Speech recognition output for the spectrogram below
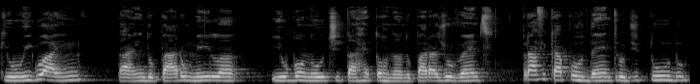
que o Higuaín está indo para o Milan e o Bonucci está retornando para a Juventus para ficar por dentro de tudo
